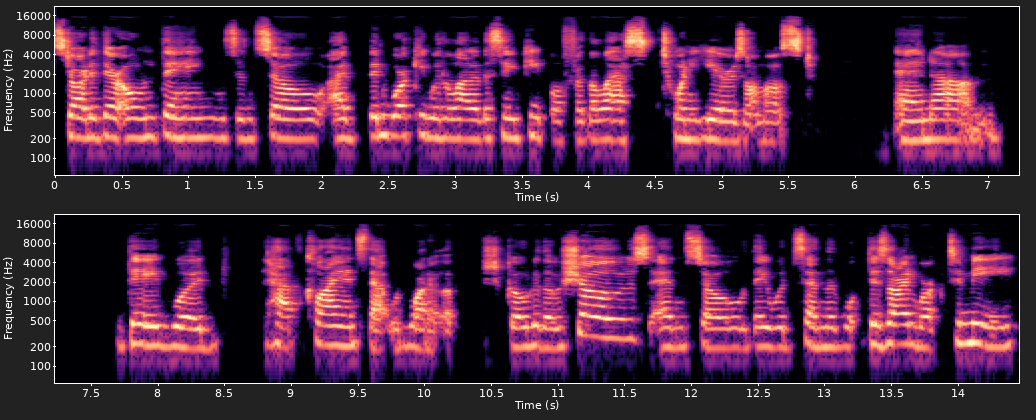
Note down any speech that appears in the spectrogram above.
started their own things. And so I've been working with a lot of the same people for the last 20 years almost. And um, they would have clients that would want to go to those shows. And so they would send the design work to me.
